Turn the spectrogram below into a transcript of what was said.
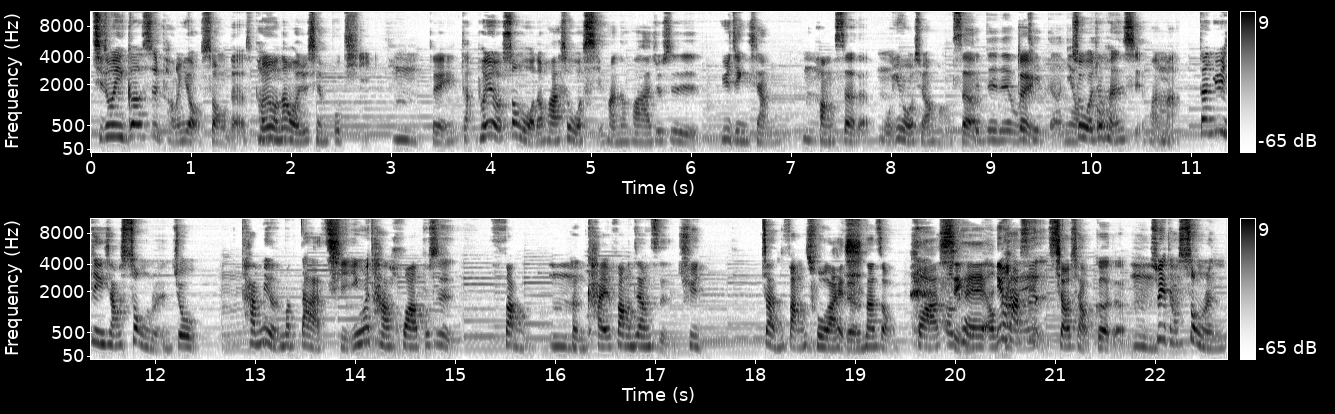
其中一个是朋友送的，朋友那我就先不提。嗯，对他朋友送我的花是我喜欢的花，就是郁金香，黄色的，我因为我喜欢黄色，对对对，我记得，所以我就很。喜欢嘛。但郁金香送人就它没有那么大气，因为它花不是放很开放这样子去。绽放出来的那种花型，因为它是小小个的，所以它送人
